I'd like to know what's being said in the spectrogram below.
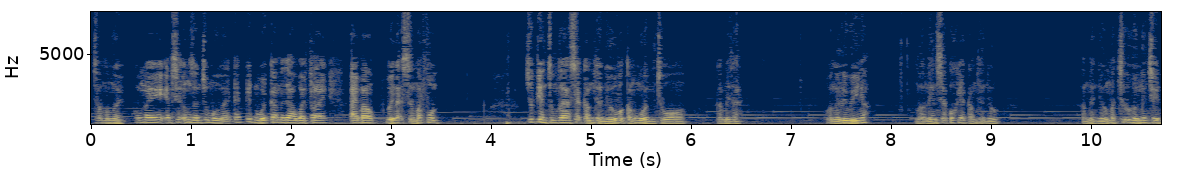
Chào mọi người, hôm nay em sẽ hướng dẫn cho mọi người cách kết nối camera wifi iMount với lại smartphone. Trước tiên chúng ta sẽ cắm thẻ nhớ và cắm nguồn cho camera. Mọi người lưu ý nhé, mở lên sẽ có khe cắm thẻ nhớ. Cắm thẻ nhớ mặt chữ hướng lên trên.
